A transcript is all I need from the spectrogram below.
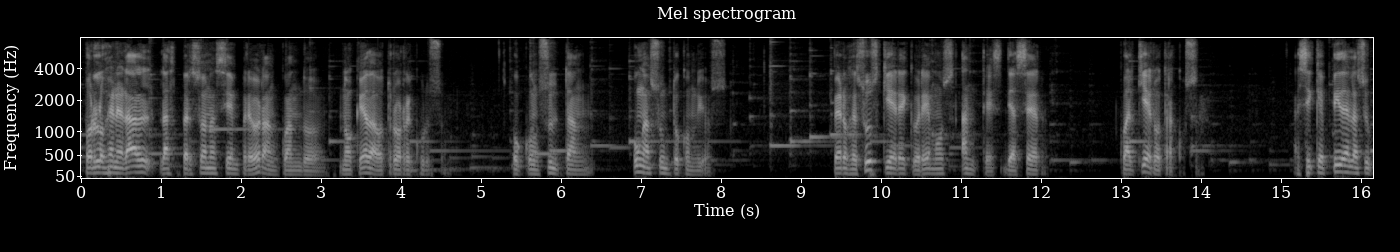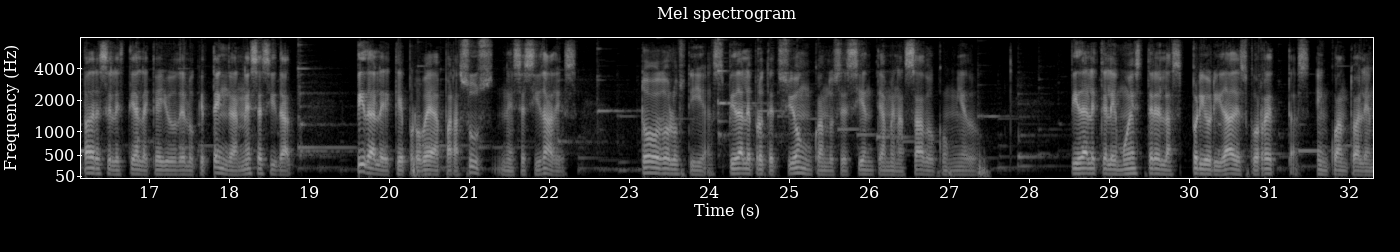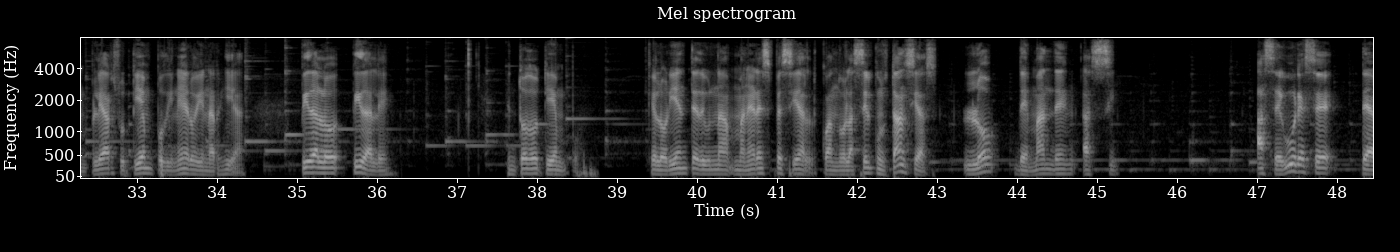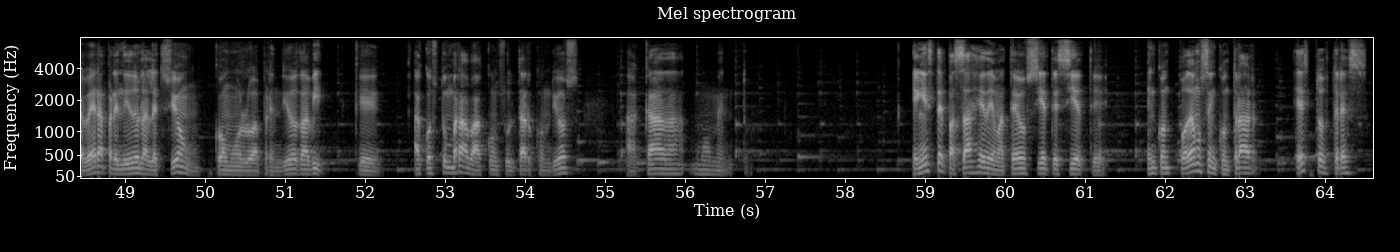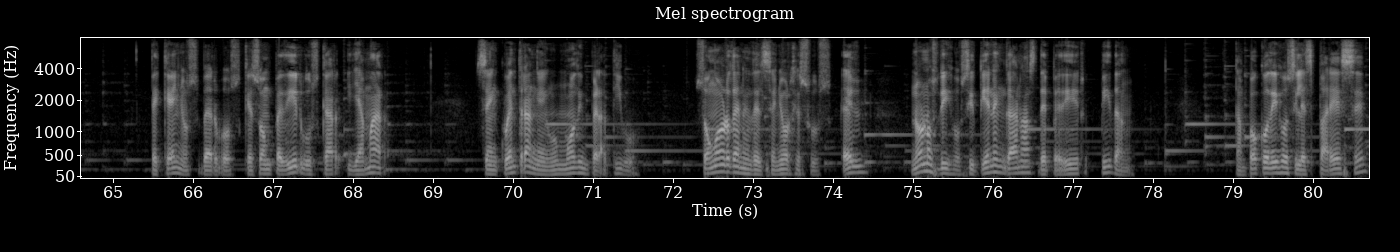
Por lo general, las personas siempre oran cuando no queda otro recurso o consultan un asunto con Dios. Pero Jesús quiere que oremos antes de hacer cualquier otra cosa. Así que pídale a su Padre Celestial aquello de lo que tenga necesidad Pídale que provea para sus necesidades todos los días. Pídale protección cuando se siente amenazado con miedo. Pídale que le muestre las prioridades correctas en cuanto al emplear su tiempo, dinero y energía. Pídalo, pídale en todo tiempo que lo oriente de una manera especial cuando las circunstancias lo demanden así. Asegúrese de haber aprendido la lección como lo aprendió David, que acostumbraba a consultar con Dios a cada momento. En este pasaje de Mateo 7:7 podemos encontrar estos tres pequeños verbos que son pedir, buscar y llamar. se encuentran en un modo imperativo. Son órdenes del Señor Jesús. Él no nos dijo, si tienen ganas de pedir, pidan. Tampoco dijo si les parece,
